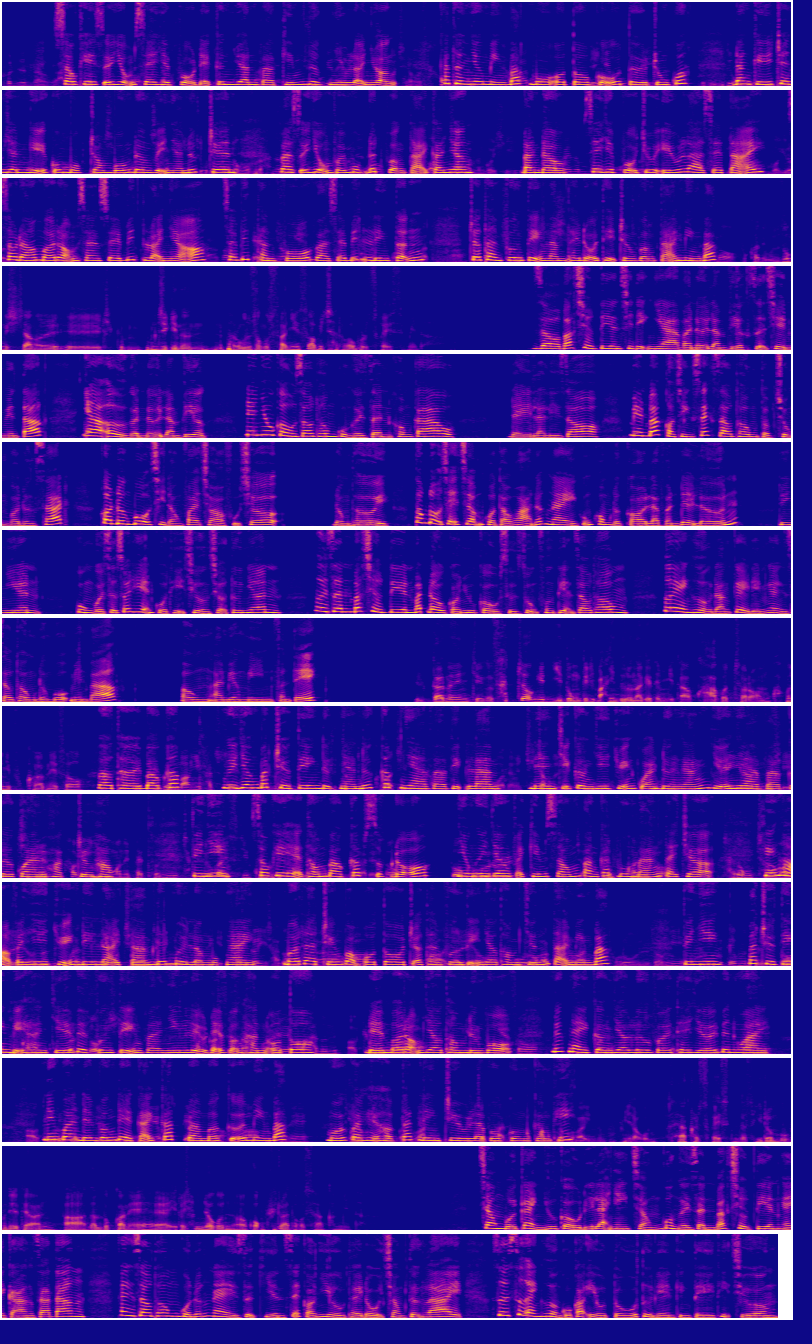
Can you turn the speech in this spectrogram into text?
Sau khi sử dụng xe dịch vụ để kinh doanh và kiếm được nhiều lợi nhuận, các thương nhân miền Bắc mua ô tô cũ từ Trung Quốc, đăng ký trên danh nghĩa của một trong bốn đơn vị nhà nước trên và sử dụng với mục đích vận tải cá nhân. Ban đầu, xe dịch vụ chủ yếu là xe tải, sau đó mở rộng sang xe buýt loại nhỏ, xe buýt thành phố và xe buýt liên tỉnh, trở thành phương tiện làm thay đổi thị trường vận tải miền Bắc. 북한의 운송 시장을 지금 움직이는 바로 운송수단이 서비스차라고 볼 수가 있습니다. Do Bắc Triều Tiên chỉ định nhà và nơi làm việc dựa trên nguyên tắc nhà ở gần nơi làm việc, nên nhu cầu giao thông của người dân không cao. Đây là lý do miền Bắc có chính sách giao thông tập trung vào đường sắt, còn đường bộ chỉ đóng vai trò phụ trợ. Đồng thời, tốc độ chạy chậm của tàu hỏa nước này cũng không được coi là vấn đề lớn. Tuy nhiên, cùng với sự xuất hiện của thị trường chợ tư nhân, người dân Bắc Triều Tiên bắt đầu có nhu cầu sử dụng phương tiện giao thông, gây ảnh hưởng đáng kể đến ngành giao thông đường bộ miền Bắc. Ông An Byung-min phân tích. Vào thời bao cấp, người dân Bắc Triều Tiên được nhà nước cấp nhà và việc làm, nên chỉ cần di chuyển quãng đường ngắn giữa nhà và cơ quan hoặc trường học. Tuy nhiên, sau khi hệ thống bao cấp sụp đổ, nhiều người dân phải kiếm sống bằng cách buôn bán tại chợ, khiến họ phải di chuyển đi lại 8 đến 10 lần một ngày, mở ra triển vọng ô tô trở thành phương tiện giao thông chính tại miền Bắc. Tuy nhiên, Bắc Triều Tiên bị hạn chế về phương tiện và nhiên liệu để vận hành ô tô. Để mở rộng giao thông đường bộ, nước này cần giao lưu với thế giới bên ngoài. Liên quan đến vấn đề cải cách và mở cửa miền Bắc, mối quan hệ hợp tác liên triều là vô cùng cần thiết. Trong bối cảnh nhu cầu đi lại nhanh chóng của người dân Bắc Triều Tiên ngày càng gia tăng, ngành giao thông của nước này dự kiến sẽ có nhiều thay đổi trong tương lai dưới sự ảnh hưởng của các yếu tố từ nền kinh tế thị trường.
